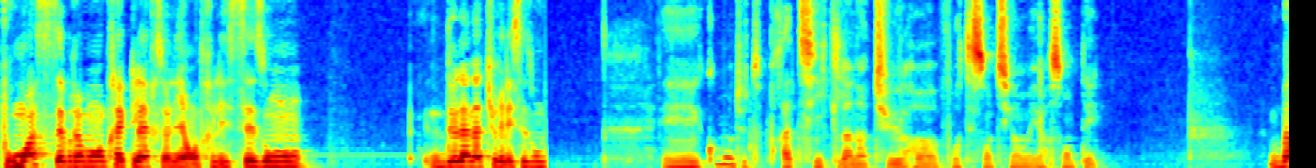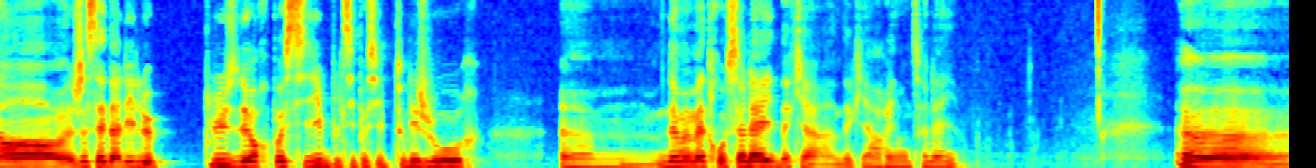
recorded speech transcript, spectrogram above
pour moi, c'est vraiment très clair ce lien entre les saisons de la nature et les saisons. Et comment tu te pratiques la nature euh, pour te sentir en meilleure santé? Ben, j'essaie d'aller le plus dehors possible, si possible tous les jours, euh, de me mettre au soleil dès qu'il y, y, a un rayon de soleil. Euh,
